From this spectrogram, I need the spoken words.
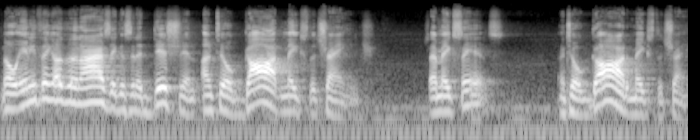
No, anything other than Isaac is an addition until God makes the change. Does that make sense? Until God makes the change.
